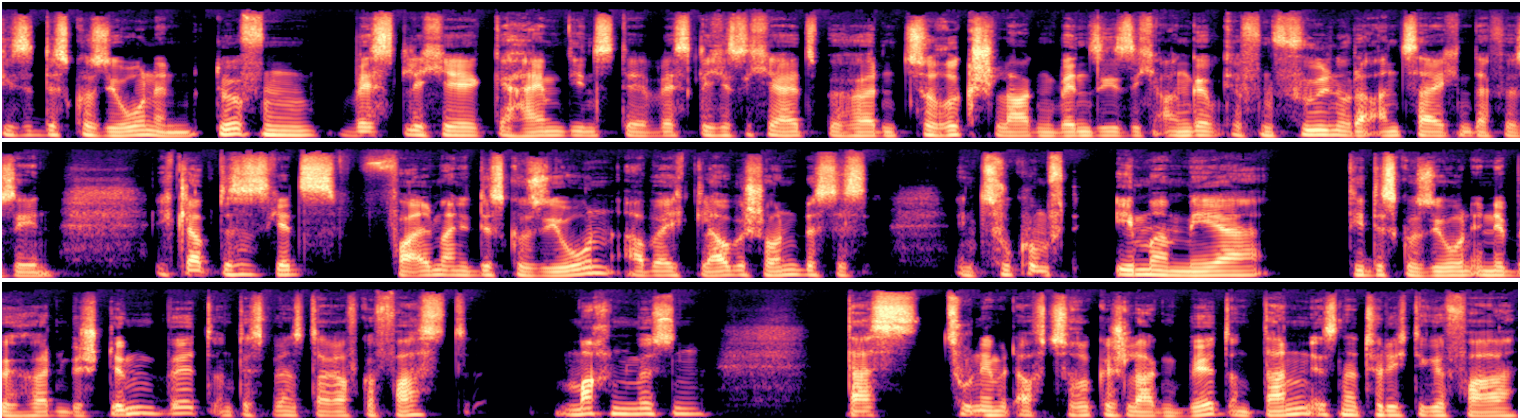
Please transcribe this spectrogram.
diese Diskussionen. Dürfen westliche Geheimdienste, westliche Sicherheitsbehörden zurückschlagen, wenn sie sich angegriffen fühlen oder Anzeichen dafür sehen? Ich glaube, das ist jetzt vor allem eine Diskussion, aber ich glaube schon, dass es in Zukunft immer mehr die Diskussion in den Behörden bestimmen wird und dass wir uns darauf gefasst machen müssen, dass zunehmend auch zurückgeschlagen wird. Und dann ist natürlich die Gefahr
